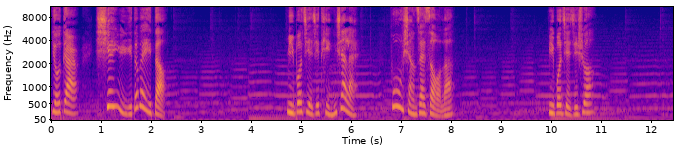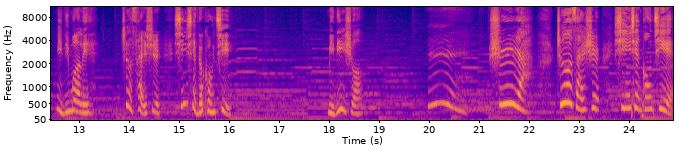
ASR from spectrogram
有点鲜鱼的味道。米波姐姐停下来。不想再走了，米波姐姐说：“米粒茉莉，这才是新鲜的空气。”米粒说：“嗯，是啊，这才是新鲜空气。”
